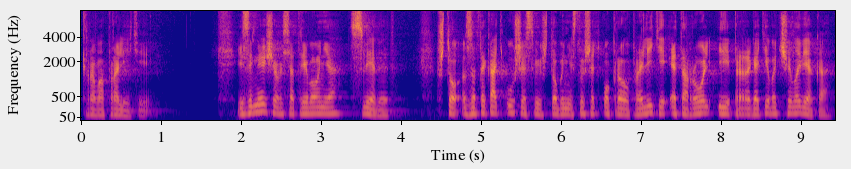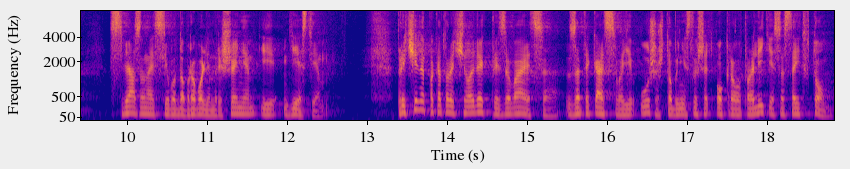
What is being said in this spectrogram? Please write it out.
кровопролитии. Из имеющегося требования следует, что затыкать уши свои, чтобы не слышать о кровопролитии – это роль и прерогатива человека, связанная с его добровольным решением и действием – Причина, по которой человек призывается затыкать свои уши, чтобы не слышать о кровопролитии, состоит в том,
